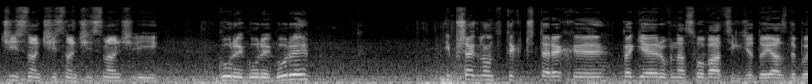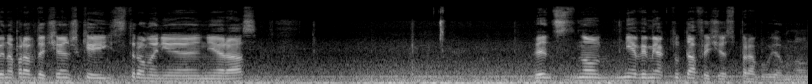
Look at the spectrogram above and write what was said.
cisnąć, cisnąć, cisnąć i góry, góry, góry. I przegląd tych czterech y, PGR-ów na Słowacji, gdzie dojazdy były naprawdę ciężkie i strome nie, nie raz. Więc no nie wiem jak tu dafy się sprawują. No.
